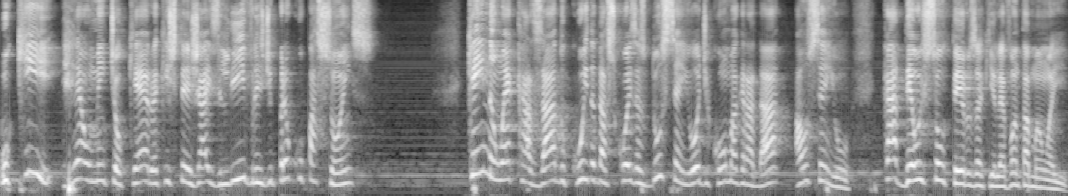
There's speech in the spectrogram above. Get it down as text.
o que realmente eu quero é que estejais livres de preocupações quem não é casado cuida das coisas do Senhor, de como agradar ao Senhor. Cadê os solteiros aqui? Levanta a mão aí.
